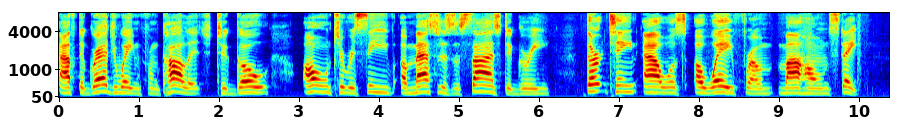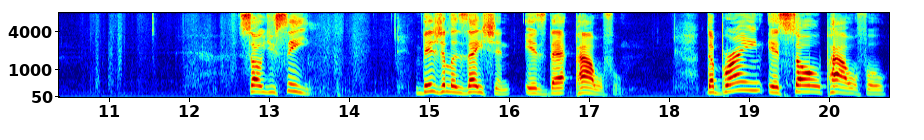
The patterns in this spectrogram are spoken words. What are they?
after graduating from college to go on to receive a master's of science degree 13 hours away from my home state. So you see, visualization is that powerful. The brain is so powerful.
